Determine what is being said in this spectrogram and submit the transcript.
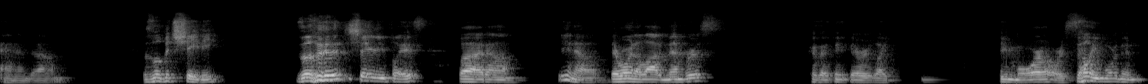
And um, it was a little bit shady. It was a little bit shady place. But um, you know, there weren't a lot of members because I think they were like more or selling more than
